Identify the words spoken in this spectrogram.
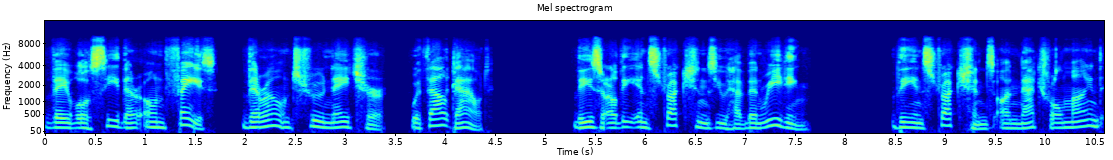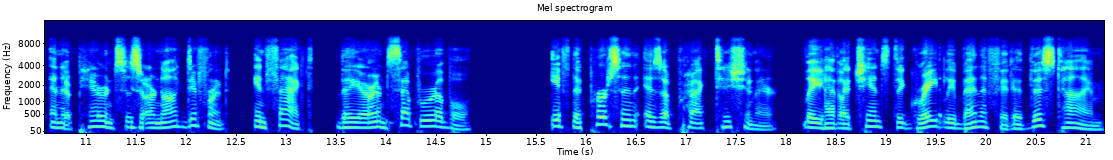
they will see their own face, their own true nature, without doubt. These are the instructions you have been reading. The instructions on natural mind and appearances are not different, in fact, they are inseparable. If the person is a practitioner, they have a chance to greatly benefit at this time.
